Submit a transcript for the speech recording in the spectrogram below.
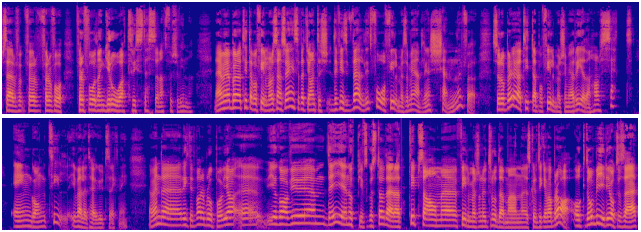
så här, för, för, för, att få, för att få den gråa tristessen att försvinna. Nej men jag började titta på filmer och sen så har jag insett att jag inte, det finns väldigt få filmer som jag egentligen känner för. Så då började jag titta på filmer som jag redan har sett en gång till i väldigt hög utsträckning. Jag vet inte riktigt vad det beror på. Jag, eh, jag gav ju eh, dig en uppgift Gustav där att tipsa om eh, filmer som du trodde att man eh, skulle tycka var bra. Och då blir det ju också så här.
